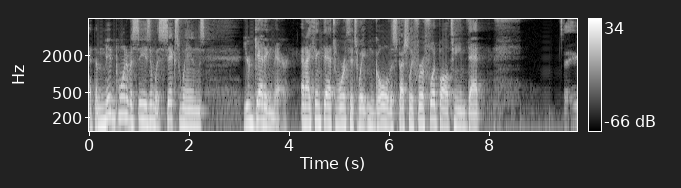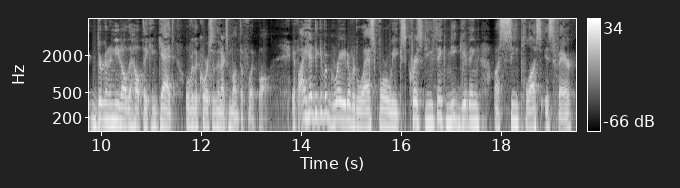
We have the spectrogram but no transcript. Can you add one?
at the midpoint of a season with six wins. You're getting there. And I think that's worth its weight in gold, especially for a football team that they're going to need all the help they can get over the course of the next month of football. If I had to give a grade over the last four weeks, Chris, do you think me giving a C plus is fair?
